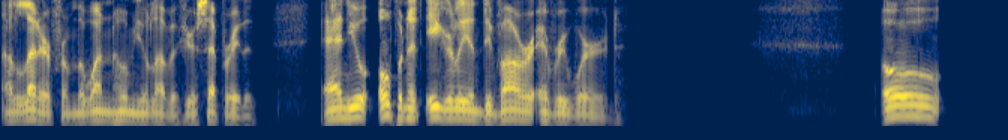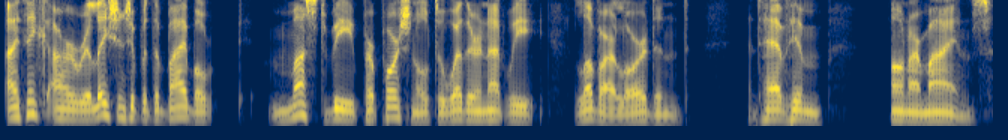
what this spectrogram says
a letter from the one whom you love if you're separated, and you open it eagerly and devour every word. Oh, I think our relationship with the Bible must be proportional to whether or not we love our Lord and and have him on our minds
